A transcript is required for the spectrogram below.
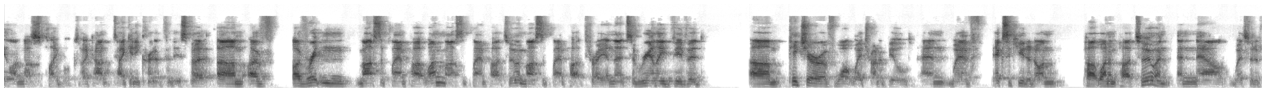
Elon Musk's playbook, so I can't take any credit for this, but um, I've I've written Master Plan Part One, Master Plan Part Two, and Master Plan Part Three, and that's a really vivid um, picture of what we're trying to build. And we've executed on Part One and Part Two, and and now we're sort of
